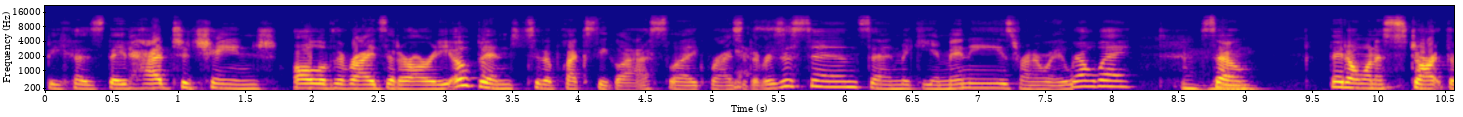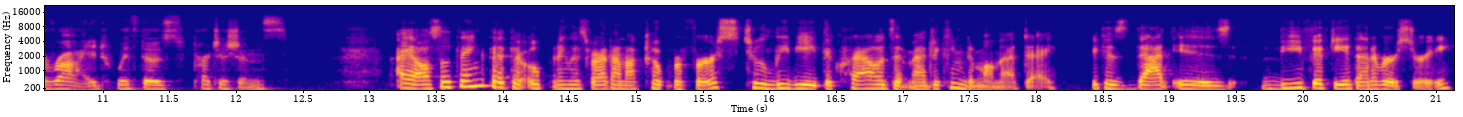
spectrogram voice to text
because they've had to change all of the rides that are already opened to the plexiglass, like Rise of the Resistance and Mickey and Minnie's Runaway Railway. So Mhm. they don't want to start the ride with those partitions. I also think that they're opening this ride on October 1st to alleviate the crowds at Magic Kingdom on that day because that is the 50th anniversary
